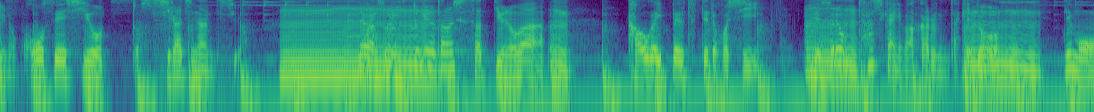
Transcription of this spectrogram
いうのを構成しようとしがちなんですよ。うんだからその一時の楽しさっていうのはうん。顔がいっぱい写っててほしい。でそれも確かにわかるんだけど、でも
